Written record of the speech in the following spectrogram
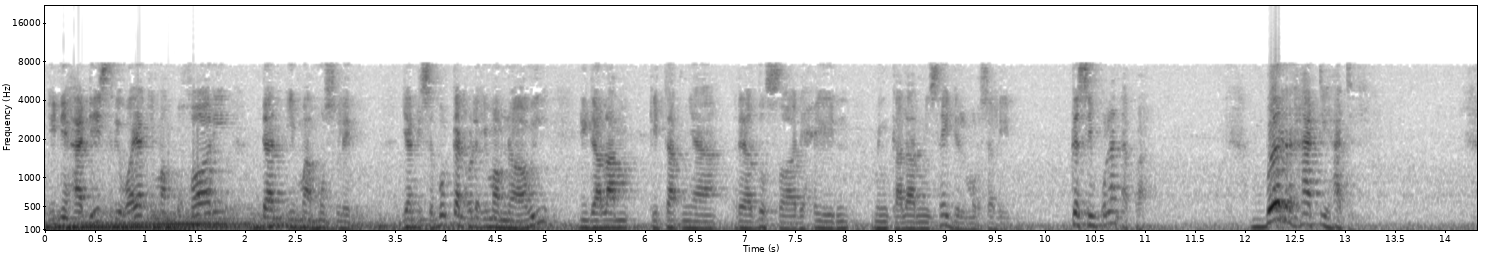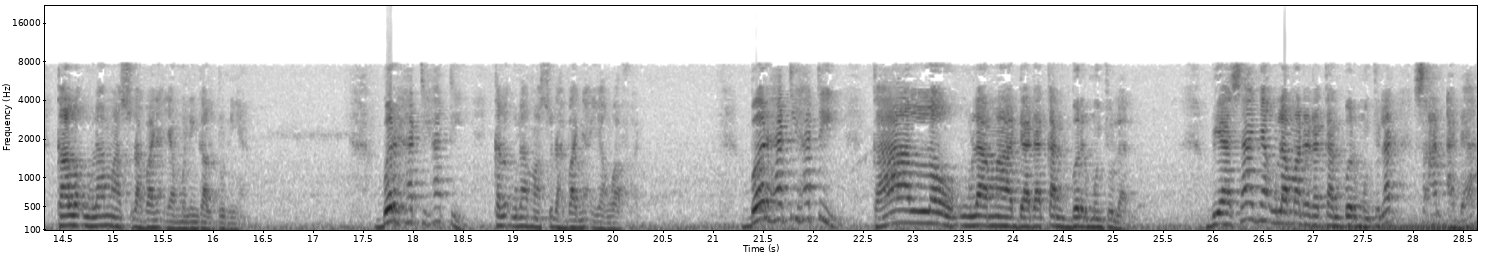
Ini hadis riwayat Imam Bukhari dan Imam Muslim yang disebutkan oleh Imam Nawawi di dalam kitabnya Riyadhus Shalihin min kalami Sayyidil Mursalin. Kesimpulan apa? Berhati-hati. Kalau ulama sudah banyak yang meninggal dunia. Berhati-hati kalau ulama sudah banyak yang wafat. Berhati-hati kalau ulama dadakan bermunculan. Biasanya ulama dadakan bermunculan saat ada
